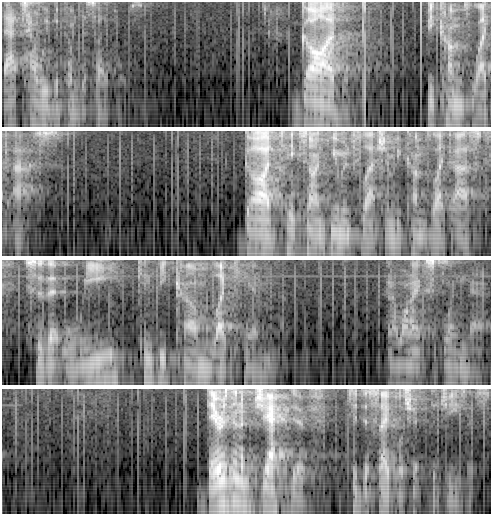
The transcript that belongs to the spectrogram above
That's how we become disciples. God becomes like us. God takes on human flesh and becomes like us so that we can become like him. And I want to explain that. There's an objective to discipleship to Jesus.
